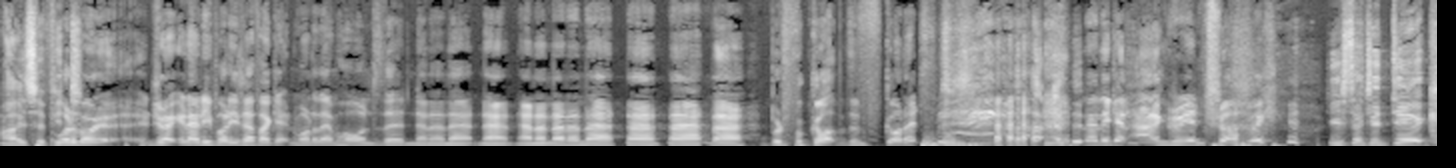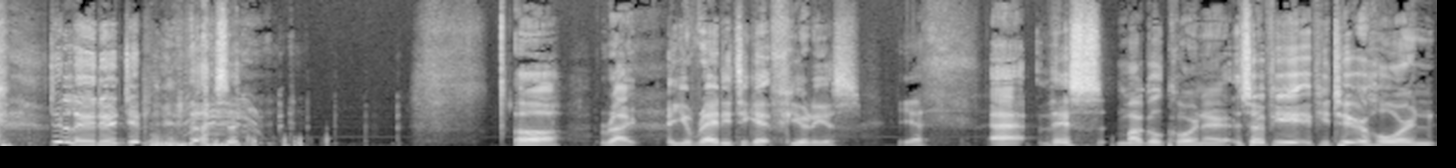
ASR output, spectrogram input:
All right, so what t- about, uh, do you reckon anybody's ever getting one of them horns there? Na na na na na na na na na na na but forgot they've got it. and then they get angry in traffic. You're such a dick. Diddle-doo, diddle-doo. That's it. oh, right. Are you ready to get furious? yes. Uh, this Muggle corner. So if you if you toot your horn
